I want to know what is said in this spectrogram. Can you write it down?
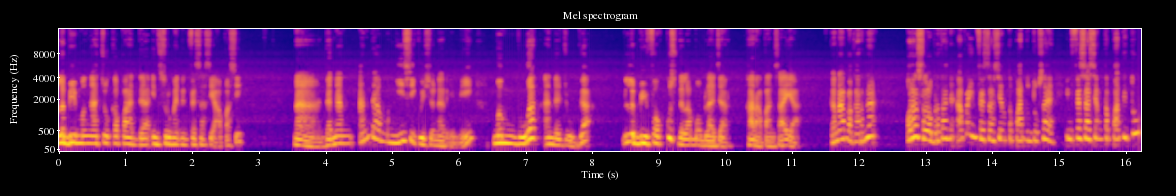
lebih mengacu kepada instrumen investasi apa sih? Nah, dengan Anda mengisi kuesioner ini, membuat Anda juga lebih fokus dalam mau belajar. harapan saya. Kenapa? Karena orang selalu bertanya, apa investasi yang tepat untuk saya? Investasi yang tepat itu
